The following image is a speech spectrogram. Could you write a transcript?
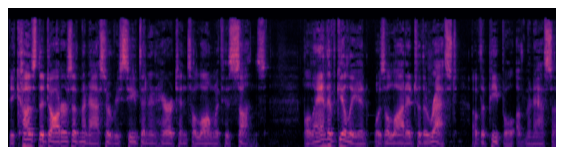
because the daughters of Manasseh received an inheritance along with his sons. The land of Gilead was allotted to the rest of the people of Manasseh.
